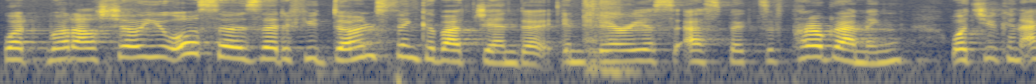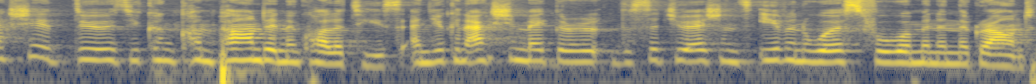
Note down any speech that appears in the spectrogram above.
What, what I'll show you also is that if you don't think about gender in various aspects of programming, what you can actually do is you can compound inequalities and you can actually make the, the situations even worse for women in the ground.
